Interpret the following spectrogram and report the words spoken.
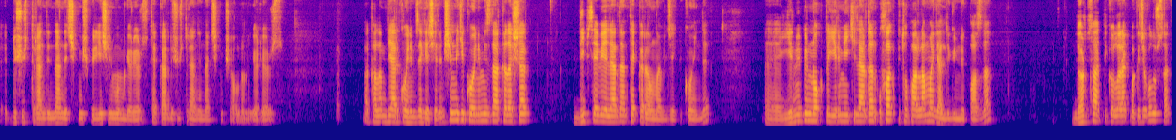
e, düşüş trendinden de çıkmış bir yeşil mum görüyoruz. Tekrar düşüş trendinden çıkmış olduğunu görüyoruz. Bakalım diğer coin'imize geçelim. Şimdiki coin'imiz de arkadaşlar dip seviyelerden tekrar alınabilecek bir coin'di. E, 21.22'lerden ufak bir toparlanma geldi günlük bazda. 4 saatlik olarak bakacak olursak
